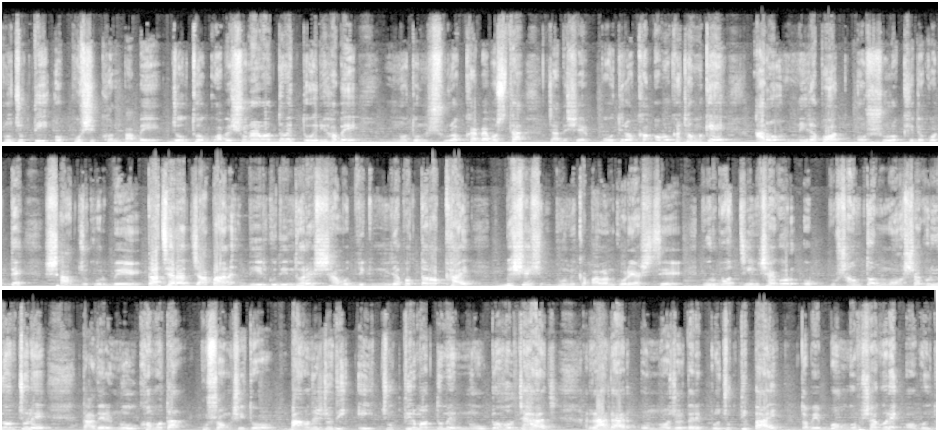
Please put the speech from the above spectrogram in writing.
প্রযুক্তি ও প্রশিক্ষণ পাবে। যৌথ গবেষণার মাধ্যমে তৈরি হবে নতুন সুরক্ষা ব্যবস্থা যা দেশের প্রতিরক্ষা অবকাঠামোকে আরও নিরাপদ ও সুরক্ষিত করতে সাহায্য করবে। তাছাড়া জাপান দীর্ঘদিন ধরে সামুদ্রিক নিরাপত্তা রক্ষায় বিশেষ ভূমিকা পালন করে আসছে। পূর্ব চীন সাগর ও প্রশান্ত মহাসাগরীয় অঞ্চলে তাদের নৌক্ষমতা প্রশংসিত। বাংলাদেশ যদি এই চুক্তির মাধ্যমে নৌটহল জাহাজ, রাডার ও নজরদারি প্রযুক্তি পায়, তবে বঙ্গোপসাগরে অবৈধ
